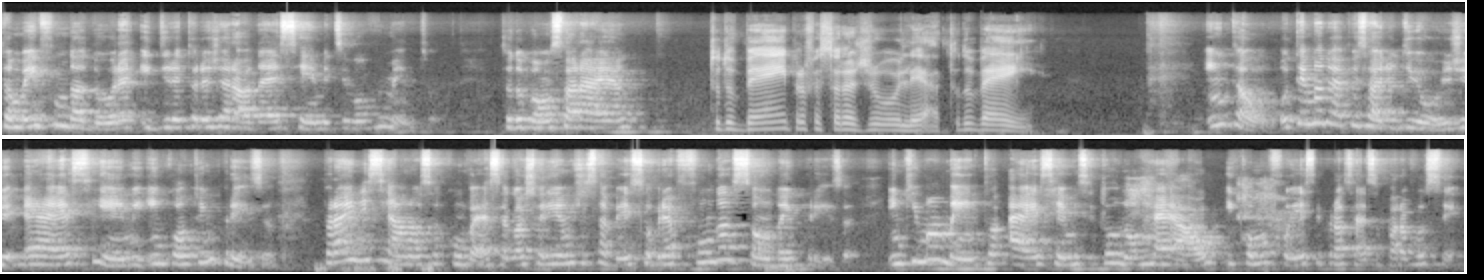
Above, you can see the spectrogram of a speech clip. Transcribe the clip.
também fundadora e diretora-geral da SM Desenvolvimento. Tudo bom, Soraya? Tudo bem, professora Júlia, tudo bem. Então, o tema do episódio de hoje é a SM enquanto empresa. Para iniciar nossa conversa, gostaríamos de saber sobre a fundação da empresa. Em que momento a SM se tornou real e como foi esse processo para você?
